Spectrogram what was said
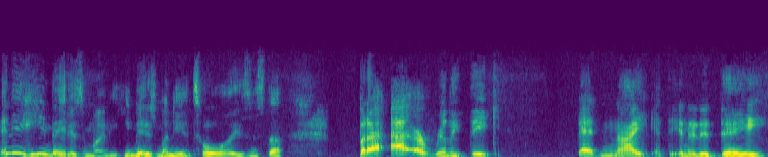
And he, he made his money. He made his money in toys and stuff. But I, I I really think at night, at the end of the day,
